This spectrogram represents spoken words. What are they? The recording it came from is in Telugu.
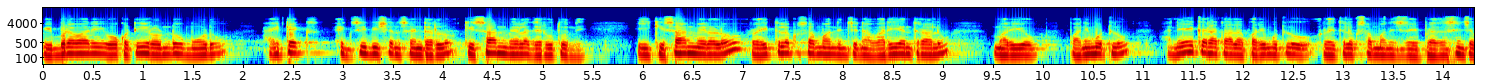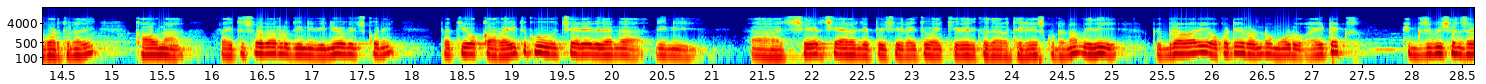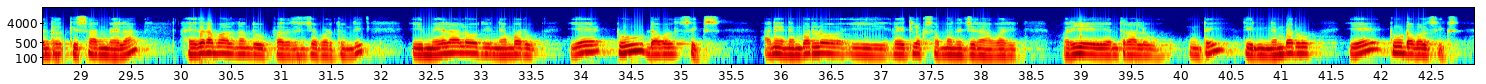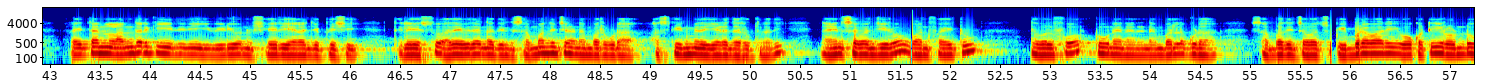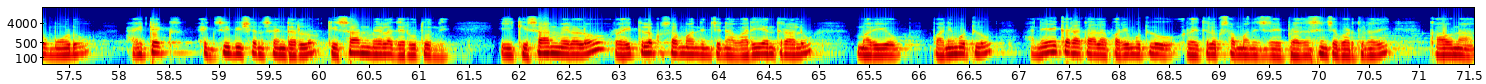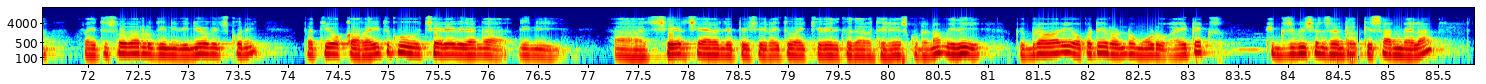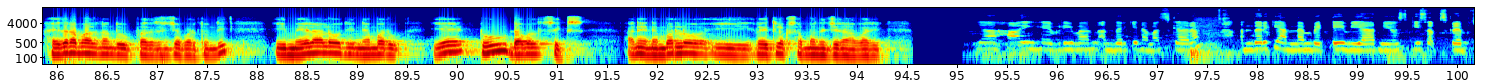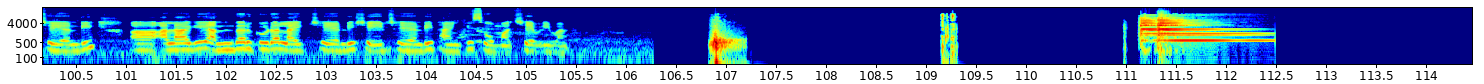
ఫిబ్రవరి ఒకటి రెండు మూడు హైటెక్స్ ఎగ్జిబిషన్ సెంటర్లో కిసాన్ మేళా జరుగుతుంది. ఈ కిసాన్ మేళలో రైతులకు సంబంధించిన వరి యంత్రాలు మరియు పనిముట్లు అనేక రకాల పనిముట్లు రైతులకు సంబంధించినవి ప్రదర్శించబడుతున్నది. కావున రైతు సోదరులు దీన్ని వినియోగించుకొని ప్రతి ఒక్క రైతుకు చేరే విధంగా దీన్ని షేర్ చేయాలని చెప్పేసి రైతు ఐక్య వేదిక ద్వారా తెలియజేసుకుంటున్నాం. ఇది ఫిబ్రవరి ఒకటి రెండు మూడు హైటెక్స్ ఎగ్జిబిషన్ సెంటర్ కిసాన్ మేళా. హైదరాబాద్ నందు ప్రదర్శించబడుతుంది. ఈ మేళాలో దీని number A two double six అనే నెంబర్లో ఈ రైతులకు సంబంధించిన వరి వరి యంత్రాలు ఉంటాయి. దీని number A two double six రైతన్నులందరికీ ఇది ఈ వీడియోను షేర్ చేయాలని చెప్పేసి తెలియజేస్తూ అదేవిధంగా దీనికి సంబంధించిన నెంబర్ కూడా ఆ స్క్రీన్ మీద వేయడం జరుగుతున్నది. Nine seven zero one five two double four two nine అనే నెంబర్లకు కూడా సంప్రదించవచ్చు. ఫిబ్రవరి ఒకటి రెండు మూడు హైటెక్ ఎగ్జిబిషన్ సెంటర్లో కిసాన్ మేళా జరుగుతుంది. ఈ కిసాన్ మేళలో రైతులకు సంబంధించిన వరి యంత్రాలు మరియు పనిముట్లు అనేక రకాల పనిముట్లు రైతులకు సంబంధించినవి ప్రదర్శించబడుతున్నది. కావున రైతు సోదరులు దీన్ని వినియోగించుకొని ప్రతి ఒక్క రైతుకు చేరే విధంగా దీన్ని షేర్ చేయాలని చెప్పేసి రైతు ఐక్య వేదిక ద్వారా తెలియజేసుకుంటున్నాం. ఇది ఫిబ్రవరి ఒకటి రెండు మూడు హైటెక్ ఎగ్జిబిషన్ సెంటర్ కిసాన్ మేళా హైదరాబాద్ నందు ప్రదర్శించబడుతుంది. ఈ మేళాలోది number A two double six అనే నెంబర్లో ఈ రైతులకు సంబంధించిన వారి యా హాయ్ ఎవ్రీవన్ అందరికీ నమస్కారం. అందరికీ అన్నం పెట్టి విఆర్ న్యూస్కి సబ్స్క్రైబ్ చేయండి. అలాగే అందరు కూడా లైక్ చేయండి షేర్ చేయండి. Thank you so much everyone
